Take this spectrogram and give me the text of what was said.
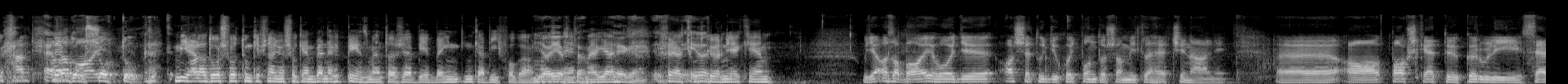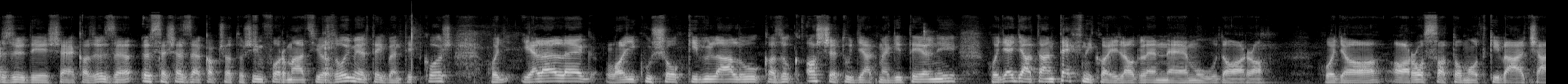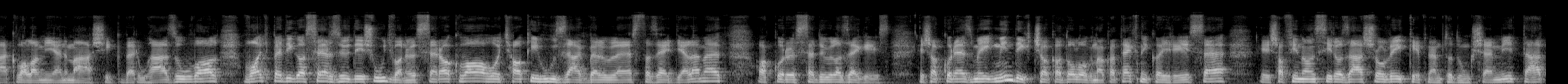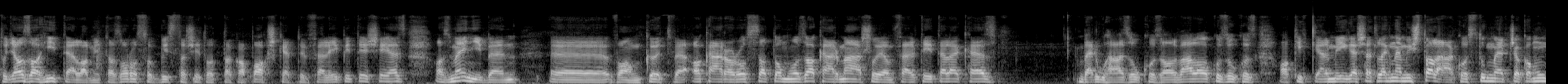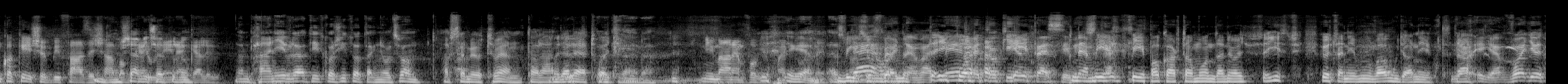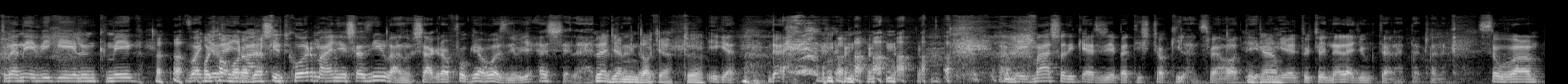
Hát eladósodtunk. Hát. Mi eladósodtunk, és nagyon sok embernek pénz ment a zsebébe, inkább így fogalmaznék ja, meg. Igen. Felcsút Én... környékén. Ugye az a baj, hogy azt se tudjuk, hogy pontosan mit lehet csinálni. A PAS 2 körüli szerződések, az összes ezzel kapcsolatos információ az oly mértékben titkos, hogy jelenleg laikusok, kívülállók, azok azt se tudják megítélni, hogy egyáltalán technikailag lenne mód arra, hogy a, a rossz atomot kiváltsák valamilyen másik beruházóval, vagy pedig a szerződés úgy van összerakva, hogy ha kihúzzák belőle ezt az egy elemet, akkor összedől az egész. És akkor ez még mindig csak a dolognak a technikai része, és a finanszírozásról végképp nem tudunk semmit, tehát hogy az a hitel, amit az oroszok biztosítottak a Paks 2 felépítéséhez, az mennyiben ö, van kötve akár a rossz atomhoz, akár más olyan feltételekhez, beruházókhoz, alvállalkozókhoz, akikkel még esetleg nem is találkoztunk, mert csak a munka későbbi fázisában nem, kerülnének elő. Nem, hány évre titkosították? 80? Azt hiszem 50 talán, de lehet, hogy... 50-re. Mi már nem fogjuk meg. Igen, ez Bízunk benne. Nem, hát épp, épp, nem, épp, épp akartam mondani, hogy 50 év múlva ugyanitt. Ja, igen, vagy 50 évig élünk még, vagy hogy jön egy másik kormány, és az nyilvánosságra fogja hozni, ugye ez se lehet. Legyen mind a kettő. Igen, de még második Erzsébet is csak 96 Igen. évig élt, úgyhogy ne legyünk teletetlenek. Szóval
